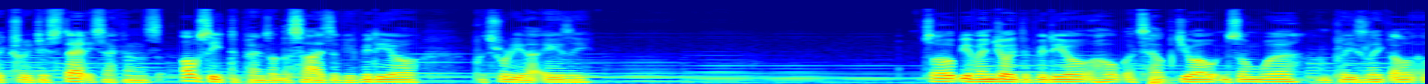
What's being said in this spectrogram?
literally just 30 seconds. Obviously it depends on the size of your video, but it's really that easy. So I hope you've enjoyed the video, I hope it's helped you out in some way, and please like, uh,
